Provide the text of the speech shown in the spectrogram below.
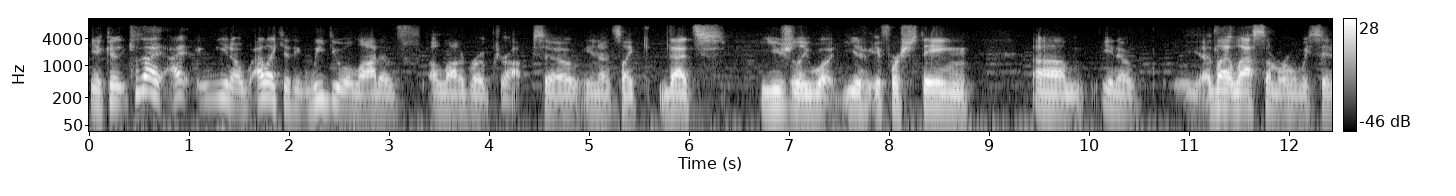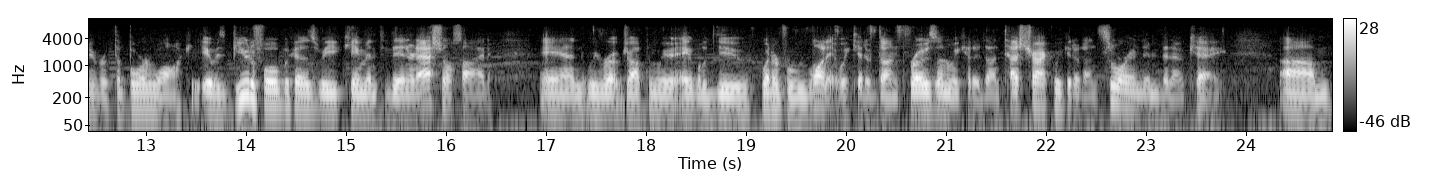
yeah, because I, I you know I like to think we do a lot of a lot of rope drop. So you know it's like that's usually what you if we're staying, um, you know. Last summer when we stayed over at the boardwalk, it was beautiful because we came into the international side, and we rope dropped and we were able to do whatever we wanted. We could have done Frozen, we could have done Test Track, we could have done Soarin' and been okay. Um,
